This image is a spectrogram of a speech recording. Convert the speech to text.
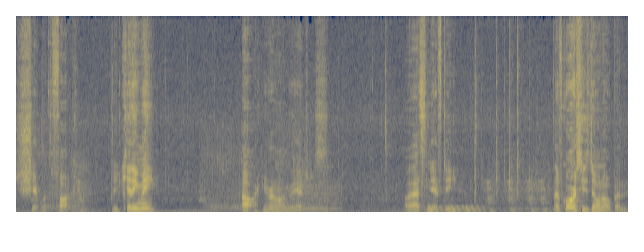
Shit, what the fuck? Are you kidding me? Oh, I can run along the edges. Oh, that's nifty. Of course these don't open.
